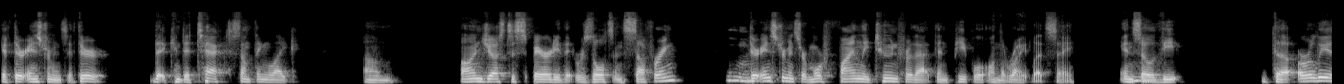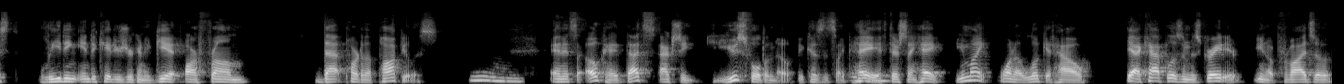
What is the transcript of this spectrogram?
if they're instruments, if they're that can detect something like um, unjust disparity that results in suffering, Mhm. their instruments are more finely tuned for that than people on the right, let's say. And so Mhm. the the earliest leading indicators you're going to get are from that part of the populace. Mm. And it's like, okay, that's actually useful to know because it's like, hey, if Mhm. they're saying, hey, you might want to look at how, yeah, capitalism is great. It, you know, provides a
